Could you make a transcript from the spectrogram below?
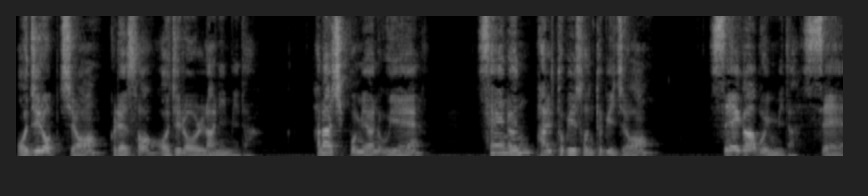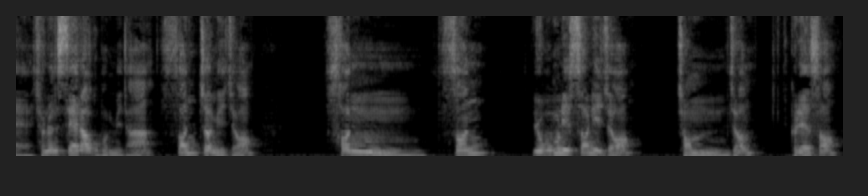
어지럽죠? 그래서 어지러울 난입니다. 하나씩 보면 위에 새는 발톱이 손톱이죠? 쎄가 보입니다. 쎄. 저는 쎄라고 봅니다. 선점이죠. 선, 선. 요 부분이 선이죠. 점점. 그래서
